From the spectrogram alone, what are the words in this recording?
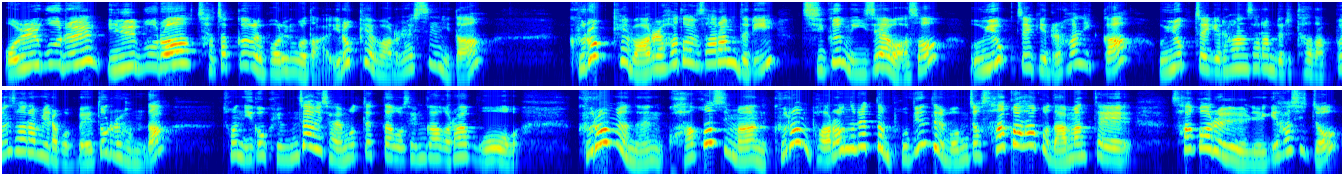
얼굴을 일부러 자작극을 벌인 거다 이렇게 말을 했습니다. 그렇게 말을 하던 사람들이 지금 이제 와서 의혹 제기를 하니까 의혹 제기를 한 사람들이 다 나쁜 사람이라고 매도를 한다? 전 이거 굉장히 잘못됐다고 생각을 하고 그러면은 과거지만 그런 발언을 했던 본인들 먼저 사과하고 남한테 사과를 얘기하시죠.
